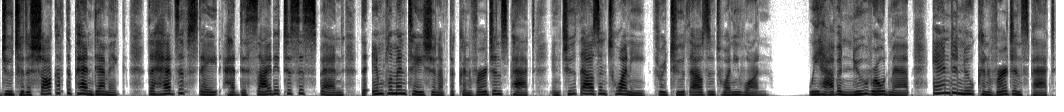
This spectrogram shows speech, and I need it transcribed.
Due to the shock of the pandemic, the heads of state had decided to suspend the implementation of the Convergence Pact in 2020 through 2021. We have a new roadmap and a new Convergence Pact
